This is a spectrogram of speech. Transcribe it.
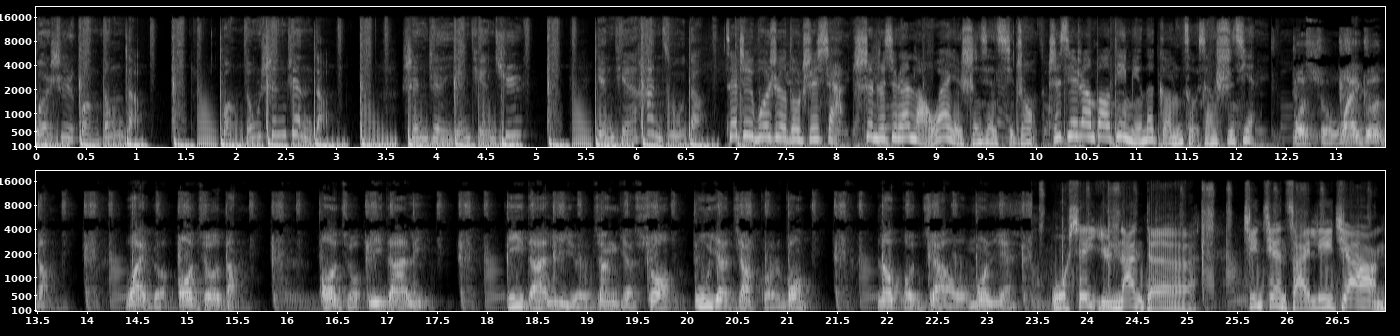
我是广东的，广东深圳的，深圳盐田区，盐田汉族的。在这波热度之下，甚至就连老外也深陷其中，直接让报地名的梗走向世界。我是外国的，外国欧洲的，欧洲意大利，意大利有张家说乌鸦叫狗蹦，老婆叫我莫脸。我是云南的，今天在丽江，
